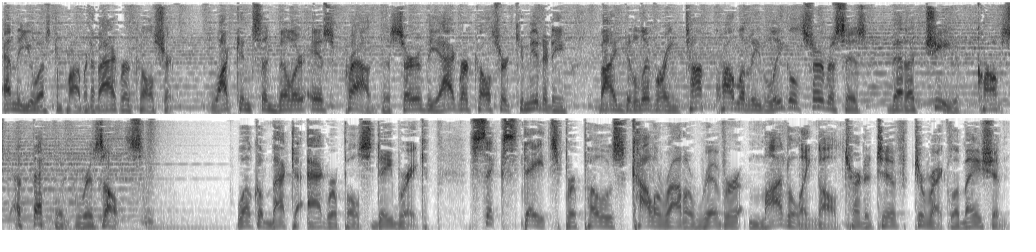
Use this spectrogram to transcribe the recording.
and the U.S. Department of Agriculture. Watkinson Miller is proud to serve the agriculture community by delivering top quality legal services that achieve cost effective results. Welcome back to AgriPulse Daybreak. Six states propose Colorado River modeling alternative to reclamation.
